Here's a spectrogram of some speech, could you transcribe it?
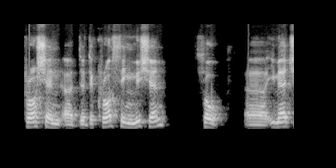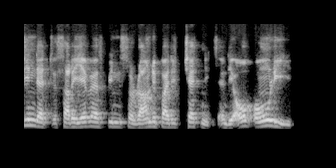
crossing the, the crossing mission. So uh, imagine that Sarajevo has been surrounded by the Chetniks, and the only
